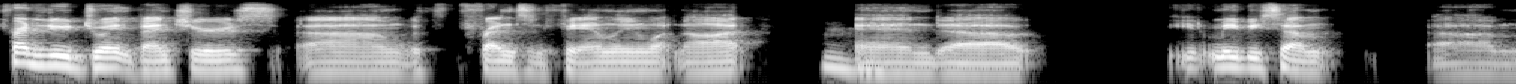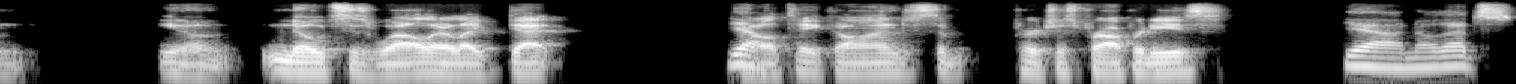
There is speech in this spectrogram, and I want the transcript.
trying to do joint ventures um, with friends and family and whatnot, mm-hmm. and uh, maybe some um, you know notes as well or like debt. Yeah, I'll take on just to purchase properties. Yeah, no, that's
